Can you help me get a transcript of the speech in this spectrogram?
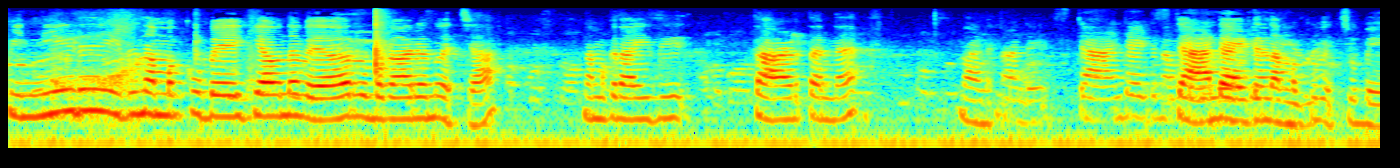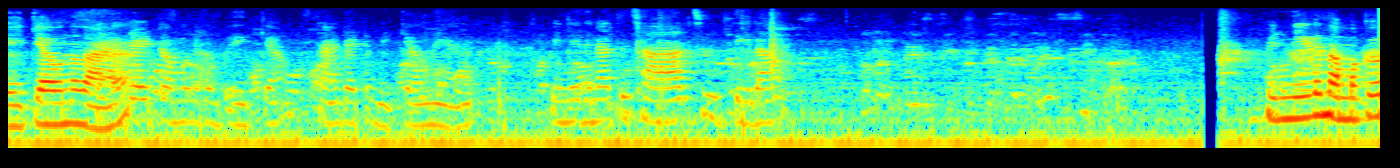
പിന്നീട് ഇത് നമുക്ക് ഉപയോഗിക്കാവുന്ന വേറൊരു ഉപകാരം എന്ന് വെച്ചാൽ നമുക്ക് താഴെ തന്നെ താഴെ തന്നെ സ്റ്റാൻഡായിട്ട് സ്റ്റാൻഡായിട്ട് നമുക്ക് വെച്ച് ഉപയോഗിക്കാവുന്നതാണ്. സ്റ്റാൻഡായിട്ട് നമുക്ക് ഉപയോഗിക്കാം. സ്റ്റാൻഡായിട്ട് പിന്നെ ഇതിനകത്ത് ചാർജ് കുത്തിയിടാം. പിന്നീട് നമുക്ക്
